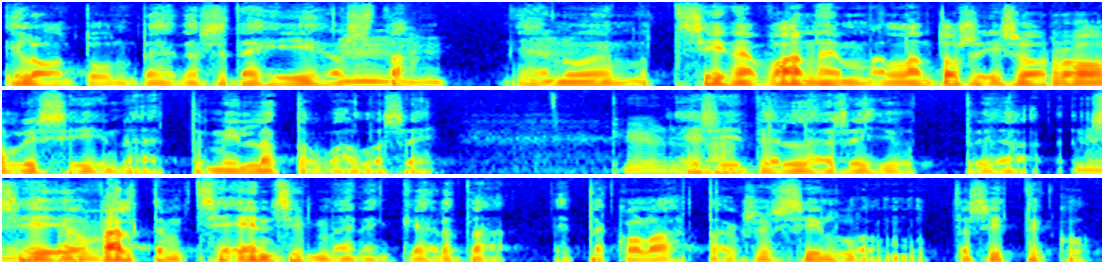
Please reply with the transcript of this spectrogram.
ilon tunteita sitä hiihosta mm, ja mm. noin, mutta siinä vanhemmalla on tosi iso rooli siinä, että millä tavalla se Kyllä. esitellään se juttu. Ja se ei ole välttämättä se ensimmäinen kerta, että kolahtaako se silloin, mutta sitten kun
